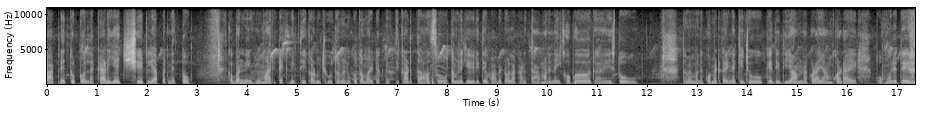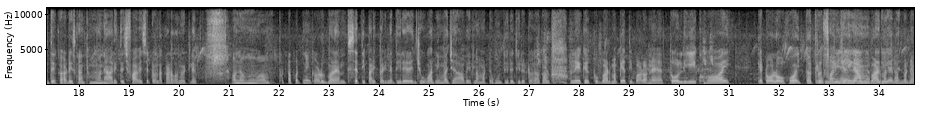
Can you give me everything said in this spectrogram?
આપણે તો ટોલા કાઢીએ જ છીએ એટલે આપણને તો ખબર નહીં હું મારી ટેકનિકથી કાઢું છું. તમે લોકો તમારી ટેકનિકથી કાઢતા હશો. તમને કેવી રીતે ફાવે ટોલા કાઢતા, મને નહીં ખબર ગાઈસ તો તમે મને કોમેન્ટ કરીને કહેજો કે દીદી આમ ના કઢાય આમ કઢાય તો હું રીતે એ રીતે કાઢીશ. કારણ કે મને આ રીતે જ ફાવે છે ટોલા કાઢવાનું એટલે. અને હું આમ ફટાફટ નહીં કાઢું. મને આમ સેતી પાડી પાડીને ધીરે જોવાની મજા આવે એટલા માટે હું ધીરે ધીરે ટોલા કાઢું. અને એક એક વાળમાં પેતી પાડો ને તો લીક હોય. કે ટોલો હોય તરત મળી જાય ને આમ વાળમાંથી આપણને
